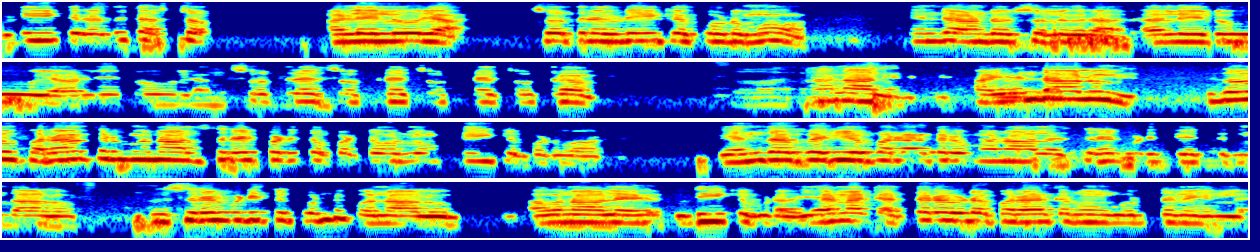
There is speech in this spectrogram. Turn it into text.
விடுவிக்கிறது கஷ்டம். அலையிலூயா சோத்திர விடுவிக்க கூடுமோ என்று ஆண்டவர் சொல்லுகிறார். அலையிலூயா அலையிலூயா சொத்ர சொத்ர சொத்ர சொத்ரம் ஆனால் இருந்தாலும் இதோ பராக்கிரமனால் சிறைப்படுத்தப்பட்டவர்களும் விடுவிக்கப்படுவார்கள். எந்த பெரிய பராக்கிரமனால சிறைப்படுத்தி வைத்திருந்தாலும் சிறைப்பிடித்து கொண்டு போனாலும் அவனால விடுவிக்கப்படாது. ஏன்னா கத்தரை விட பராக்கிரமம் ஒருத்தனை இல்லை.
